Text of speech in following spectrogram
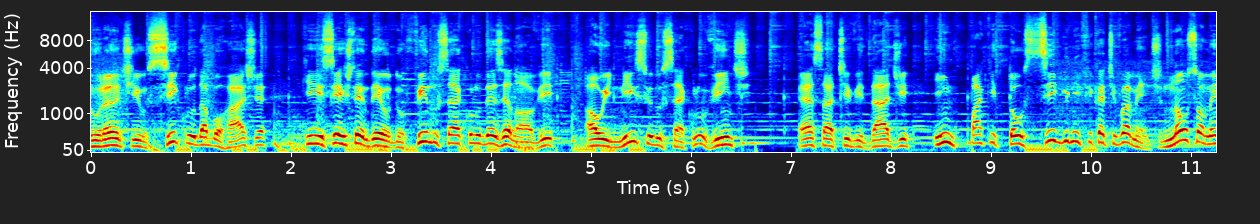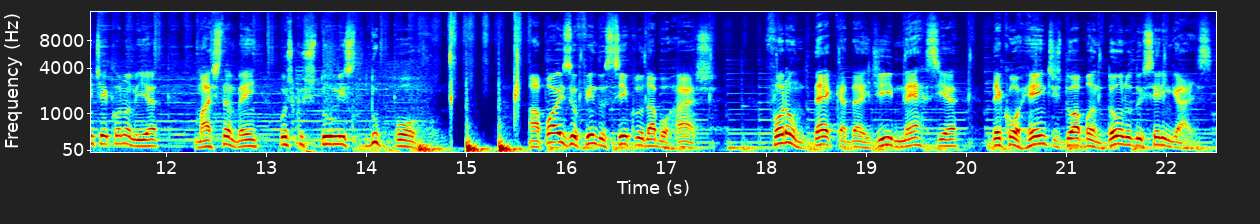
durante o ciclo da borracha, que se estendeu do fim do século XIX ao início do século XX, essa atividade impactou significativamente não somente a economia, mas também os costumes do povo. Após o fim do ciclo da borracha, foram décadas de inércia decorrentes do abandono dos seringais,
